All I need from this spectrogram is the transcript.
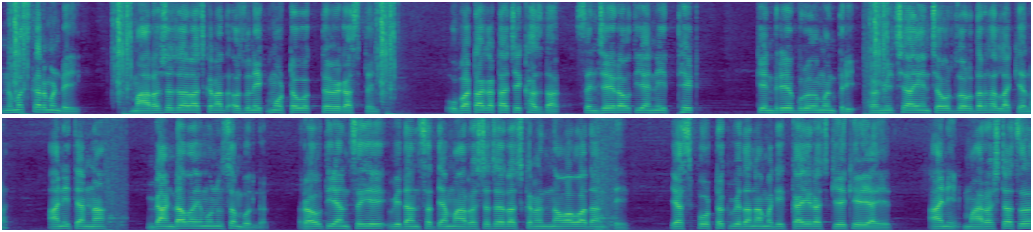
नमस्कार मंडळी. महाराष्ट्राच्या राजकारणात अजून एक मोठं वक्तव्य गाजतंय. उबाटा गटाचे खासदार संजय राऊत यांनी थेट केंद्रीय गृहमंत्री अमित शहा यांच्यावर जोरदार हल्ला केला आणि त्यांना गांडाबाई म्हणून संबोधलं. राऊत यांचं हे विधान सध्या महाराष्ट्राच्या राजकारणात नवा वाद आणते या स्फोटक विधानामागे काही राजकीय खेळी आहेत आणि महाराष्ट्राचं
